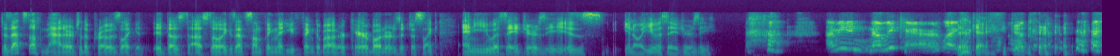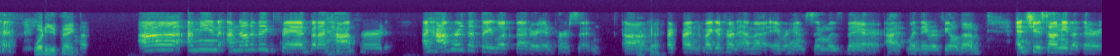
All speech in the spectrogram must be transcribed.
Does that stuff matter to the pros like it, it does to us? Though, like, is that something that you think about or care about, or is it just like any USA jersey is, you know, a USA jersey? I mean, no, we care. Like, okay, good. what do you think? Uh, Uh, I mean, I'm not a big fan, but I have heard I have heard that they look better in person. Um, okay. My friend, my good friend Emma Abrahamson was there at when they revealed them, and she was telling me that they're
